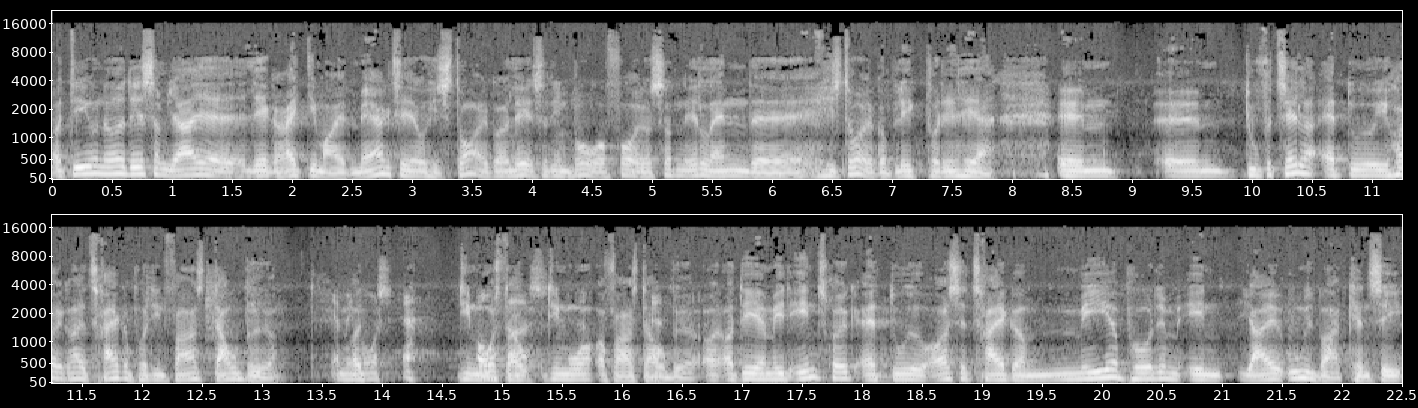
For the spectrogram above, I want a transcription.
Og det er jo noget af det, som jeg øh, lægger rigtig meget mærke til. Jeg er jo historiker og læser din bog og får jo sådan et eller andet uh, historikerblik på det her. Øhm, øhm, du fortæller, at du i høj grad trækker på din fars dagbøger. Ja, min mors, ja din, mors dag, din mor og fars dagbøger. Ja. Og, og det er mit indtryk, at du jo også trækker mere på dem, end jeg umiddelbart kan se.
